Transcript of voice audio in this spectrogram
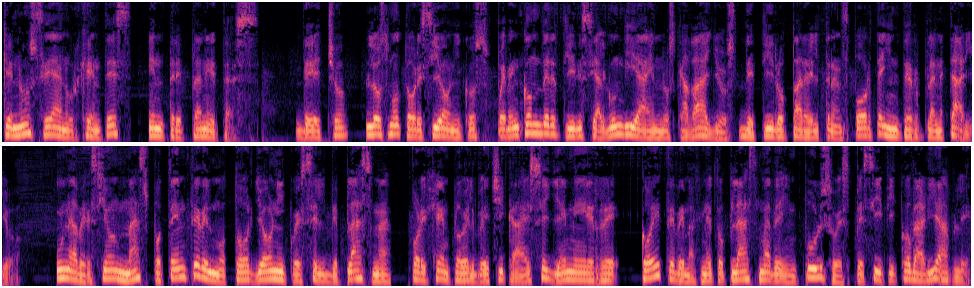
que no sean urgentes, entre planetas. De hecho, los motores iónicos pueden convertirse algún día en los caballos de tiro para el transporte interplanetario. Una versión más potente del motor iónico es el de plasma, por ejemplo el Bechica SYMR, cohete de magnetoplasma de impulso específico variable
